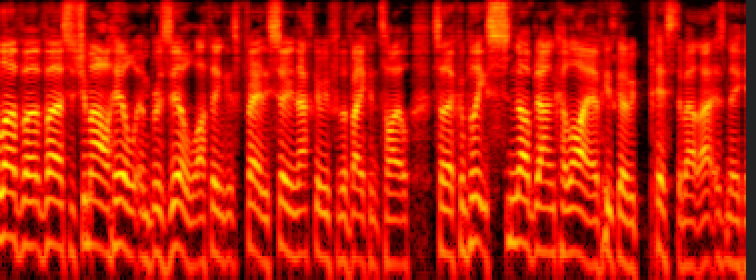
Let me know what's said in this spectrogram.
Glover versus Jamahal Hill in Brazil. I think it's fairly soon. That's going to be for the vacant title. So they're completely snubbed Ankalaev. He's going to be pissed about that, isn't he?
